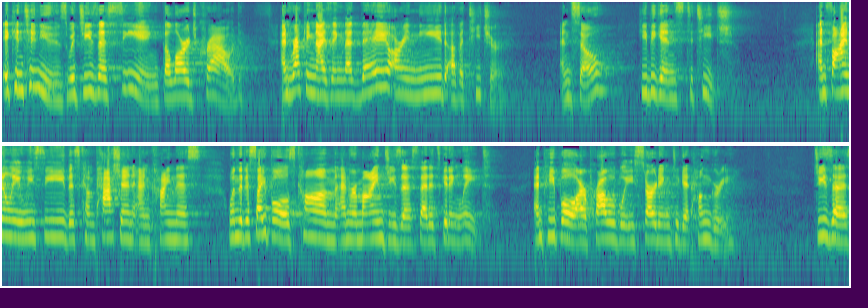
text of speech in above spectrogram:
It continues with Jesus seeing the large crowd and recognizing that they are in need of a teacher. And so he begins to teach. And finally, we see this compassion and kindness when the disciples come and remind Jesus that it's getting late and people are probably starting to get hungry. Jesus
